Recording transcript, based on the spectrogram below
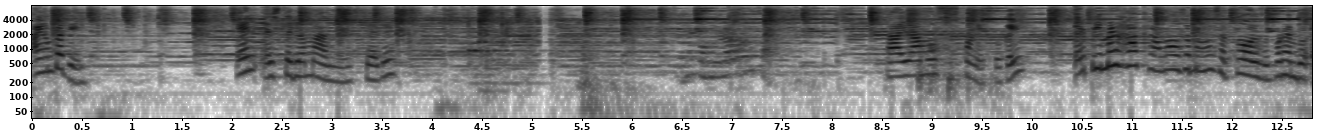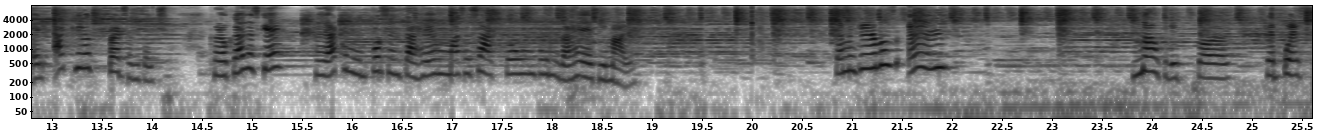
Ay, no, espérate en Stereo Magnet. Espérate. Ahí vamos con esto, ¿ok? El primer hack que vamos a hacer, todo eso. Por ejemplo, el Accurate Percentage. Que lo que hace es que genera como un porcentaje más exacto, un porcentaje decimal. También tenemos el no click que pues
